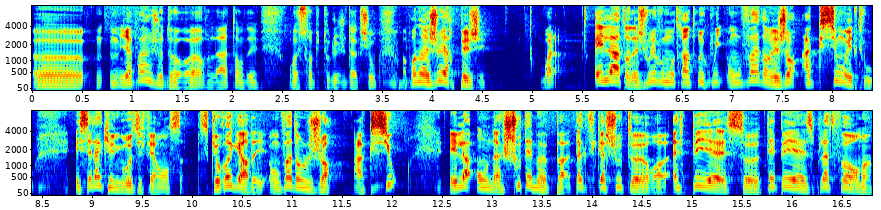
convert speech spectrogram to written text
Il euh, n'y a pas un jeu d'horreur là, attendez. Ouais, ce sera plutôt les jeux d'action. On va prendre un jeu RPG. Voilà. Et là, attendez, je voulais vous montrer un truc. Oui, on va dans les genres action et tout. Et c'est là qu'il y a une grosse différence. Parce que regardez, on va dans le genre action. Et là, on a shoot 'em up, tactical shooter, euh, FPS, euh, TPS, plateforme.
